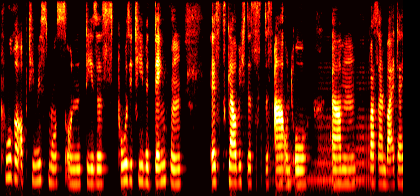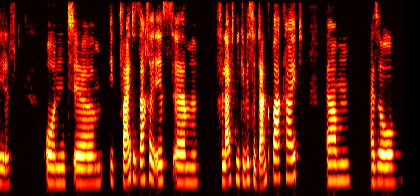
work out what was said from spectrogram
pure Optimismus und dieses positive Denken ist, glaube ich, das, das A und O, ähm, was einem weiterhilft. Und ähm, die zweite Sache ist ähm, vielleicht eine gewisse Dankbarkeit. Ähm, also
